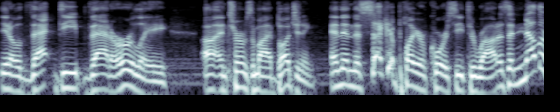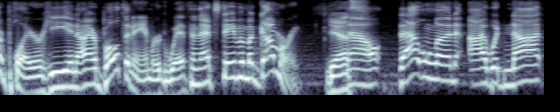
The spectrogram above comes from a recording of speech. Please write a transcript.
you know, that deep that early uh, in terms of my budgeting. And then the second player, of course, he threw out is another player he and I are both enamored with, and that's David Montgomery. Yes. Now that one, I would not,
